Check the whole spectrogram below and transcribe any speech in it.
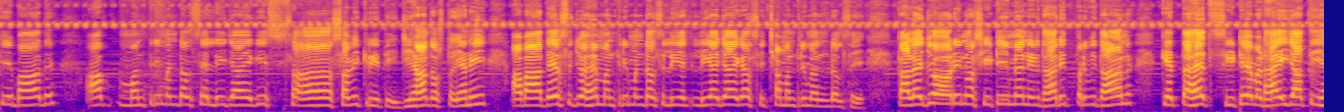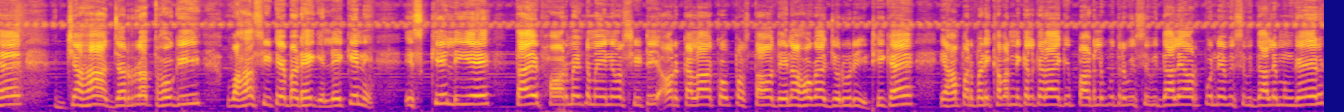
के बाद अब मंत्रिमंडल से ली जाएगी स्वीकृति। जी हाँ दोस्तों, यानी अब आदेश जो है मंत्रिमंडल से लिया जाएगा शिक्षा मंत्रिमंडल से। कॉलेजों और यूनिवर्सिटी में निर्धारित प्रविधान के तहत सीटें बढ़ाई जाती है। जहाँ ज़रूरत होगी, वहाँ सीटें बढ़ेगी। लेकिन इसके लिए तय फॉर्मेट में यूनिवर्सिटी और कला को प्रस्ताव देना होगा ज़रूरी, ठीक है? यहाँ पर बड़ी खबर निकल कर आया कि पाटलिपुत्र विश्वविद्यालय और पुणे विश्वविद्यालय मुंगेर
